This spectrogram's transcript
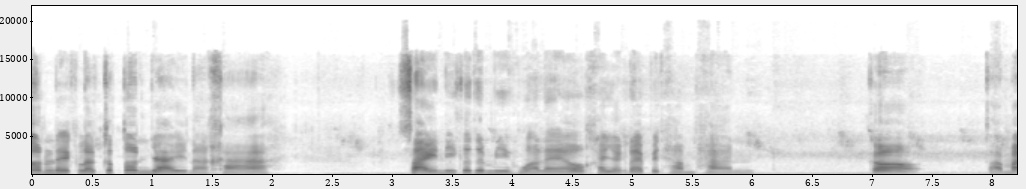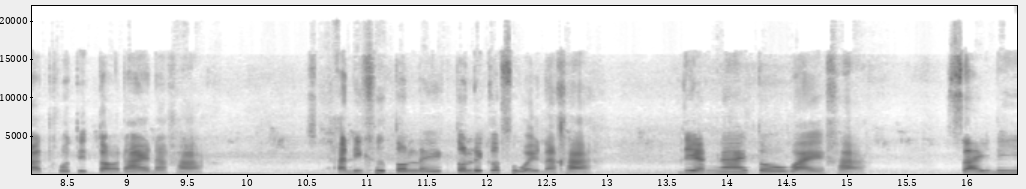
ต้นเล็กแล้วก็ต้นใหญ่นะคะ ไซส์นี้ก็จะมีหัวแล้ว ใครอยากได้ไปทำพันธุ์ ก็สามารถโทรติดต่อได้นะคะ อันนี้คือต้นเล็ก ต้นเล็กก็สวยนะคะ เลี้ยงง่ายโตไวค่ะ ไซส์นี้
